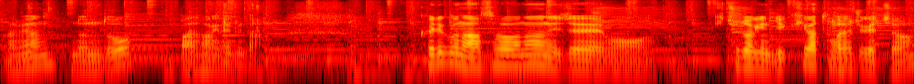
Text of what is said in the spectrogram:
그러면 눈도 완성이 됩니다. 그리고 나서는 이제 뭐 기초적인 리퀴 같은 걸 해주겠죠.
